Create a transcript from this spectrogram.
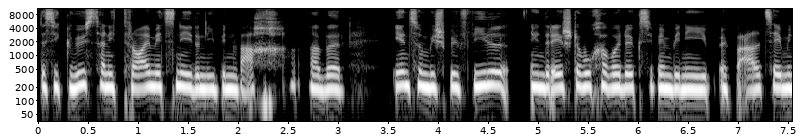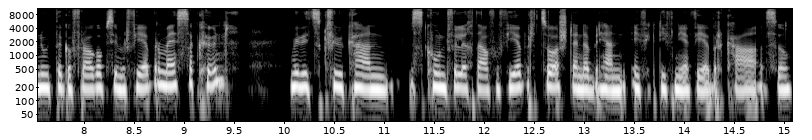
dass ich gewusst habe, ich träume jetzt nicht und ich bin wach. Aber ich zum Beispiel viel in der ersten Woche, wo ich dort war, bin ich etwa alle zehn Minuten gefragt, ob sie mir Fieber messen können weil ich das Gefühl hatte, es kommt vielleicht auch von Fieberzuständen, aber ich habe effektiv nie Fieber gehabt. Also.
